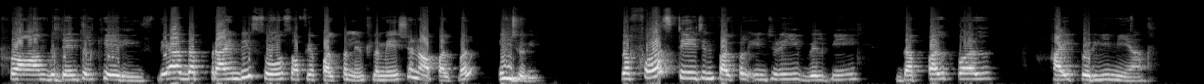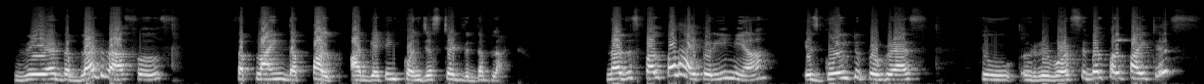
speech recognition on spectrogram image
from the dental caries, they are the primary source of your pulpal inflammation or pulpal injury. The first stage in pulpal injury will be the pulpal hyperemia, where the blood vessels supplying the pulp are getting congested with the blood. Now this pulpal hyperemia is going to progress to reversible pulpitis.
